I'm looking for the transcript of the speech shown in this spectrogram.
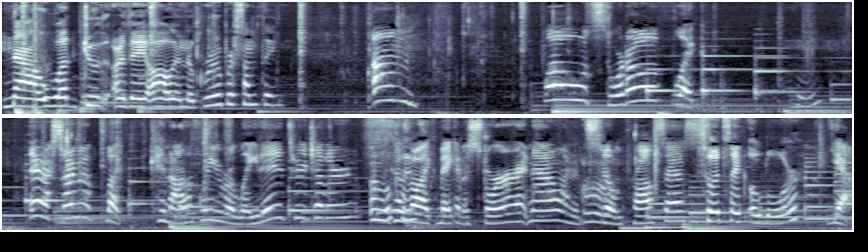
now what do are they all in a group or something? Um, well, sort of like Hmm? They're kind of like canonically related to each other Oh, because okay. they're like making a story right now and it's still in process. So it's like a lore. Yeah.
